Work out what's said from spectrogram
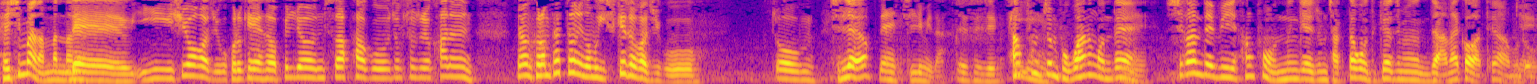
배신만 안 만나면 네, 이 쉬워가지고 그렇게 해서 필리온 수납하고 쭉쭉쭉 하는 그냥 그런 패턴이 너무 익숙해져가지고 좀 질려요. 네, 질립니다. 그래서 이제 상품 좀 보고 하는 건데 네. 시간 대비 상품 얻는 게 좀 작다고 느껴지면 이제 안 할 것 같아요 아무도. 예.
